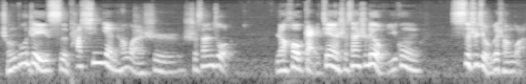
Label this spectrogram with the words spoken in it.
成都这一次它新建场馆是十三座，然后改建是三十六，一共四十九个场馆。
